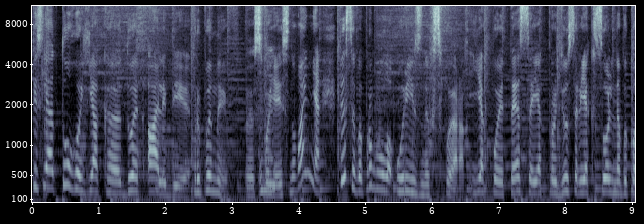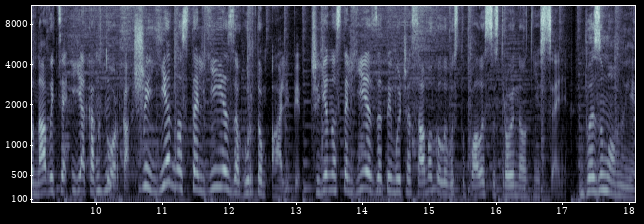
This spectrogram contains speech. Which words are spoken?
Після того, як е, дует Алібі припинив е, своє існування, ти себе пробувала у різних сферах: як поетеса, як продюсер, як сольна виконавиця і як акторка. Чи є ностальгія за гуртом Алібі? Чи є ностальгія за тими часами, коли виступали з сестрою на одній сцені? Безумовно є.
